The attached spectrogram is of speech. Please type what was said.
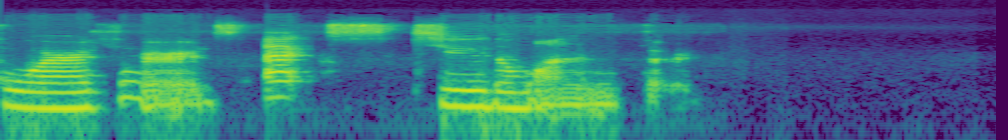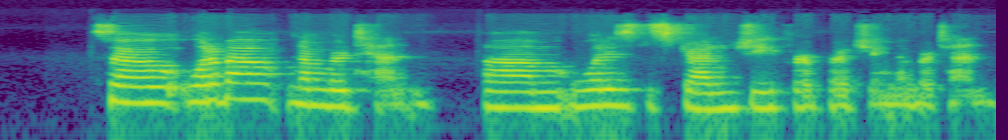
4 thirds x to the 1 third. So what about number 10? Um, what is the strategy for approaching number 10?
